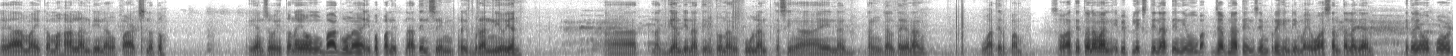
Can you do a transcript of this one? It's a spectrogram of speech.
Kaya may kamahalan din ang parts na to. Ayan, so ito na yung bago na ipapalit natin. Siyempre, brand new yan. At lagyan din natin to ng coolant kasi nga ay nagtanggal tayo ng water pump. So at ito naman, ipiplex din natin yung back job natin. Siyempre, hindi maiwasan talaga. Ito yung Ford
